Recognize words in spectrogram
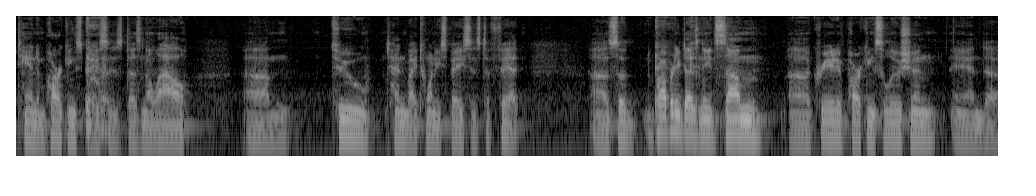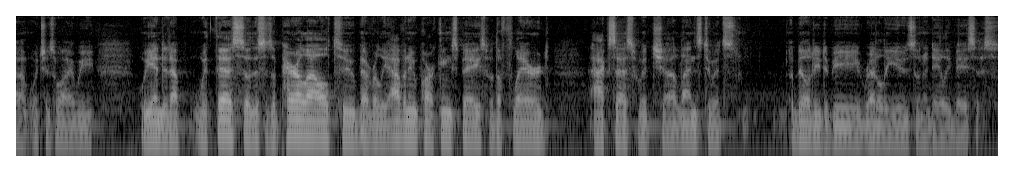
tandem parking spaces doesn't allow um, two 10 by 20 spaces to fit. Uh, So the property does need some uh, creative parking solution, and, uh, which is why we, we ended up with this. So this is a parallel to Beverly Avenue parking space with a flared access, which uh, lends to its ability to be readily used on a daily basis.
